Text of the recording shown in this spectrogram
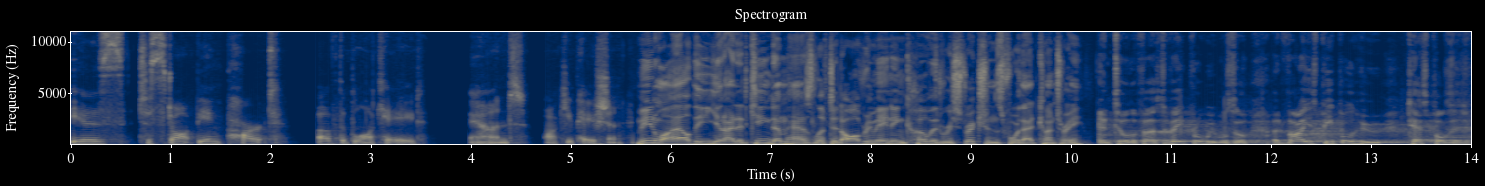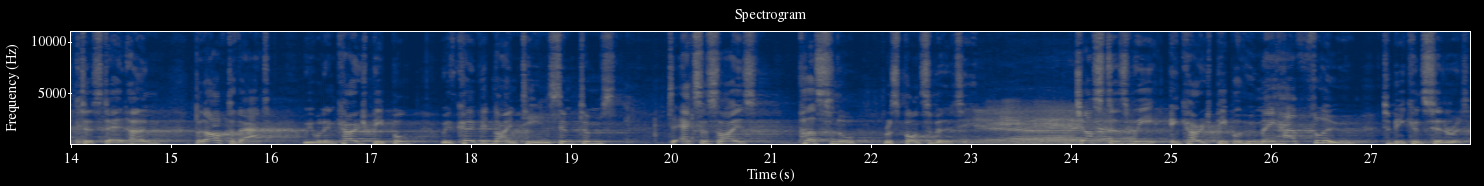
is to stop being part of the blockade and occupation. Meanwhile, the United Kingdom has lifted all remaining COVID restrictions for that country. Until the 1st of April, we will still advise people who test positive to stay at home. But after that, we will encourage people with COVID 19 symptoms to exercise personal responsibility. Yeah. Just as we encourage people who may have flu to be considerate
